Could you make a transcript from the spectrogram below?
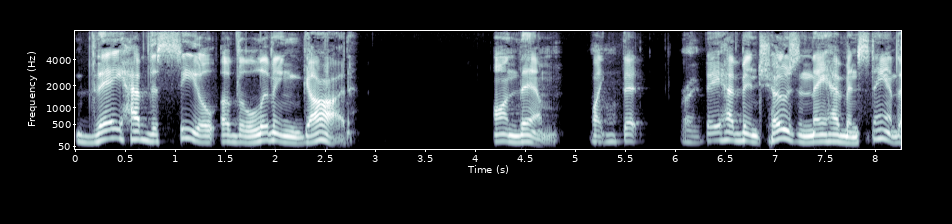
they have the seal of the living God on them. Like mm-hmm. that Right. they have been chosen, they have been stamped.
